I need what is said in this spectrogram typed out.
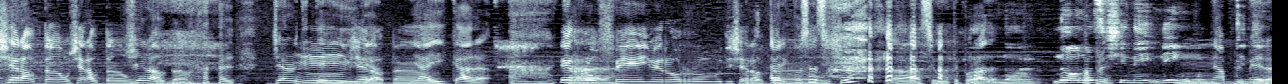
Geraldão, Geraldão. Geraldão. Jared hum, Geraldão. E aí, cara, ah, cara... Errou feio, errou rude, Geraldão. Eric, você assistiu a segunda temporada? não. Não, não assisti nem, nenhuma. Nem a primeira?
